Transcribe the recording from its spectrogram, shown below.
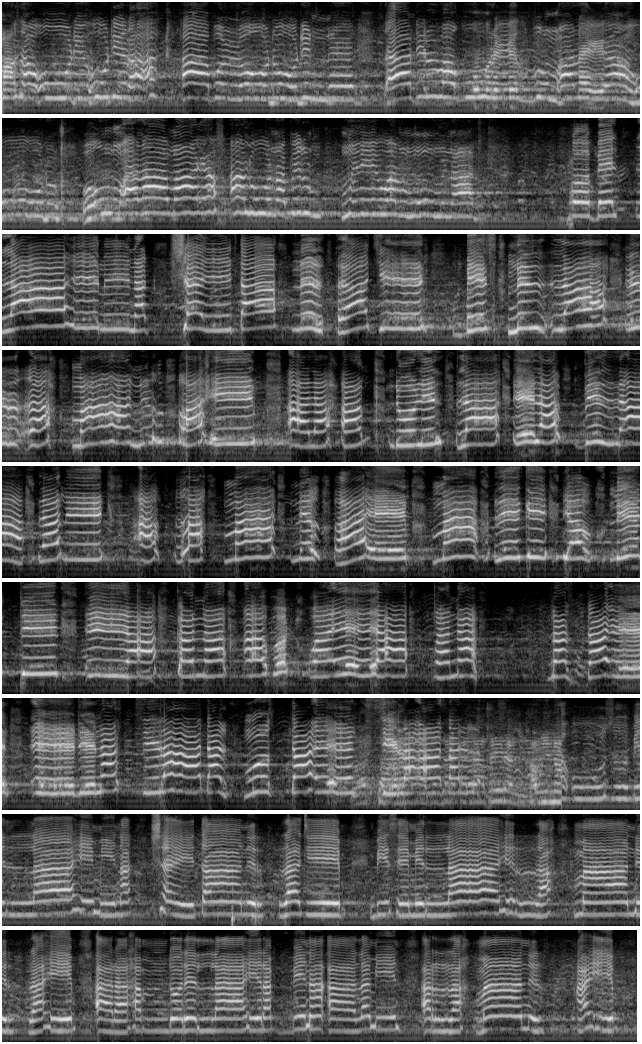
ومسعود أدر أصحاب الحدود النار ذات الوقور إذ عليها هود وهم على ما يفعلون بالمؤمنين والمؤمنات بالله من الشيطان الرجيم الشيطان الرجيم بسم الله الرحمن الرحيم الحمد لله رب العالمين الرحمن الرحيم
